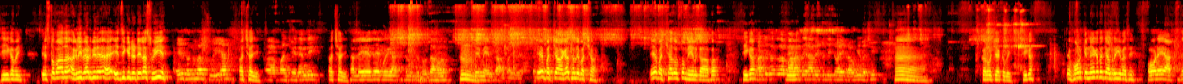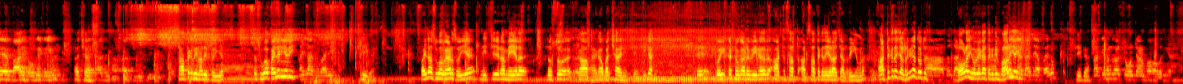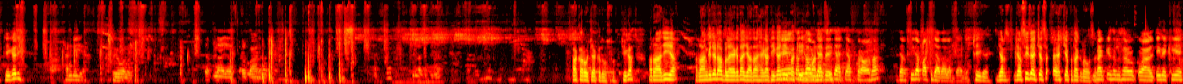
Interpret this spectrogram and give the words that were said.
ਠੀਕ ਆ ਬਈ। ਇਸ ਤੋਂ ਬਾਅਦ ਅਗਲੀ ਵੈੜ ਵੀਰੇ ਇਸ ਦੀ ਕੀ ਡਿਟੇਲ ਆ? ਸੂਈ ਹੈ? ਇਹ ਸੰਧੂ ਸਾਹਿਬ ਸੂਈ ਆ। ਅੱਛਾ ਜੀ। 5-6 ਦਿਨ ਦੀ। ਅੱਛਾ ਜੀ। ਥੱਲੇ ਇਹਦੇ ਕੋਈ 8 ਲੀਟਰ ਦੁੱਧ ਆ ਹੁਣ। ਹੂੰ। ਤੇ ਮੇਲ ਤਾਂ ਪਾਈ ਆ। ਇਹ ਬੱਚਾ ਆ ਗਿਆ ਥੱਲੇ ਬੱਚਾ। ਇਹ ਬੱਚਾ ਦੋਸਤੋ ਮੇਲ ਕਾਫ ਆ ਠੀਕ ਆ? ਬਾਕੀ ਸੰਧੂ ਸਾਹਿਬ 12-13 ਲੀਟਰ ਦੀ ਚਵਾਈ ਕਰਾਉਗੀ ਬੱਚੀ। ਹਾਂ ਕਰੋ ਚੈੱਕ ਬਈ ਠੀਕ ਆ? ਤੇ ਹੁਣ ਕਿੰਨੇ ਕੁ ਤੇ ਚੱਲ ਰਹੀ ਹੈ ਵੈਸੇ? ਹੁਣ ਇਹ 8 ਦੇ ਬਾਹਰ ਹੀ ਹੋਊਗੀ ਕਰੀਬ। ਅੱਛਾ। ਅੱਜ 7-8 ਦੀ ਸੂਈ ਆ। 7 ਕੁ ਦਿਨਾਂ ਦੀ ਸੂਈ ਆ। ਤੇ ਸੂਆ ਪਹਿਲੇ ਨਹੀਂ ਇਹ ਵੀ? ਪਹਿਲਾ ਸੂਆ ਜੀ। ਠੀਕ ਹੈ ਪਹਿਲਾ ਸੂਆ ਬੈੜ ਸੋਈ ਹੈ ਨੀਚੇ ਜਿਹੜਾ ਮੇਲ ਦੋਸਤੋ ਕਾਫ ਹੈਗਾ ਬੱਚਾ ਹੈ ਨੀਚੇ ਠੀਕ ਆ? ਤੇ ਕੋਈ ਘੱਟੋ ਘੱਟ ਵੀ ਕਹਿੰਦਾ 8 7 8 7 ਕਿਤੇ ਜਿਹੜਾ ਚੱਲ ਰਹੀ ਹੁਣ। 8 ਕਿਤੇ ਚੱਲ ਰਹੀ ਨਾ ਦੁੱਧ? ਬੌਲਾ ਹੀ ਹੋਵੇਗਾ ਤਕਰੀਬਨ ਬਾਹਰ ਹੀ ਆਈ ਕਹਿ ਸਕਦੇ ਆਪਾਂ ਇਹਨੂੰ। ਠੀਕ ਆ। ਬਾਕੀ ਸੰਧੂ ਸਾਹਿਬ ਚੋਣ ਚਾਣ ਬਹੁਤ ਵਧੀਆ। ਠੀਕ ਹੈ ਜੀ। ਠੰਡੀ ਆ। ਪਿਓ ਨਹੀਂ। ਨਾ ਜਾ ਕਿਰਪਾਨ ਆ ਕਰੋ ਚੈੱਕ ਦੋਸਤੋ ਠੀਕ ਆ? ਰਾਜੀ ਆ। ਰੰਗ ਜਿਹੜਾ ਬਲੈਕ ਦਾ ਜ਼ਿਆਦਾ ਹੈਗਾ ਠੀਕ ਆ ਜੀ ਬਾਕੀ ਹਵਾਨੇ ਤੇ ਦਾ ਐਚਐਫ ਕਰਾਉਸ ਆ ਜਰਸੀ ਦਾ ਪੱਖ ਜ਼ਿਆਦਾ ਲੱਗਾ ਇਹਨੂੰ ਠੀਕ ਹੈ ਜਰ- ਜਰਸੀ ਦਾ ਐਚਐਸ ਐਚਐਫ ਤੱਕ ਕਰਾਓ ਸਰ। ਬਾਕੀ ਸੰਧੂ ਸਾਹਿਬ ਕੁਆਲਿਟੀ ਵੇਖੀਏ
